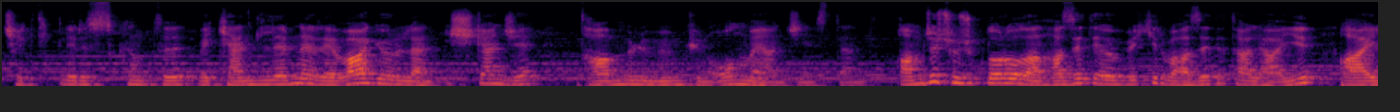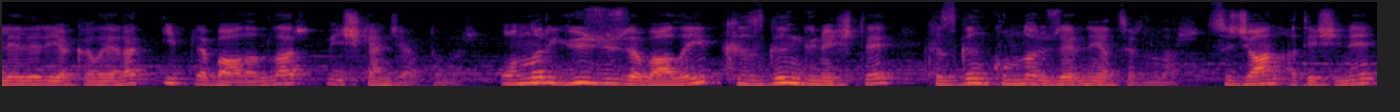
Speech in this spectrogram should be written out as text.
çektikleri sıkıntı ve kendilerine reva görülen işkence tahammülü mümkün olmayan cinstendi. Amca çocukları olan Hazreti Ebubekir ve Hazreti Talha'yı aileleri yakalayarak iple bağladılar ve işkence yaptılar. Onları yüz yüze bağlayıp kızgın güneşte kızgın kumlar üzerine yatırdılar. Sıcağın ateşini,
